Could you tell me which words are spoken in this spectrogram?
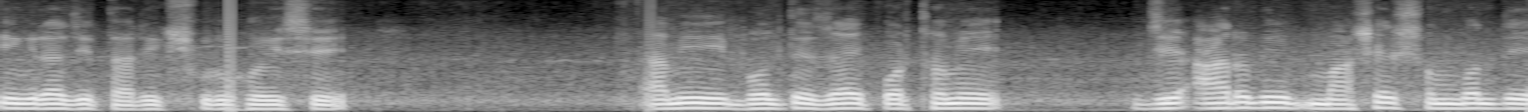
ইংরাজি তারিখ শুরু হয়েছে আমি বলতে যাই প্রথমে যে আরবি মাসের সম্বন্ধে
